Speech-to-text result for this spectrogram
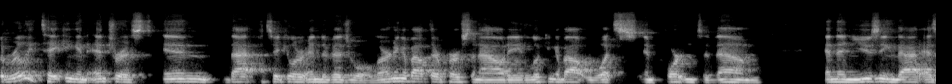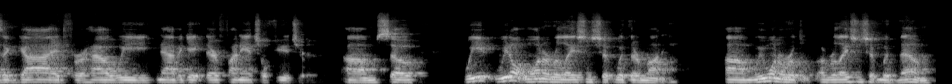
but really taking an interest in that particular individual, learning about their personality, looking about what's important to them, and then using that as a guide for how we navigate their financial future. Um, so we we don't want a relationship with their money. Um, we want a, re- a relationship with them.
